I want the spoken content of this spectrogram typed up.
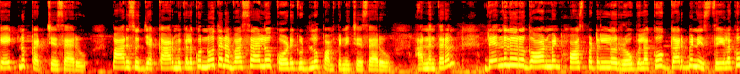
కేక్ను కట్ చేశారు. పారిశుద్ధ్య కార్మికులకు నూతన వస్త్రాలు కోడిగుడ్లు పంపిణీ చేశారు. అనంతరం దెందులూరు గవర్నమెంట్ హాస్పిటల్లో రోగులకు గర్భిణీ స్త్రీలకు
